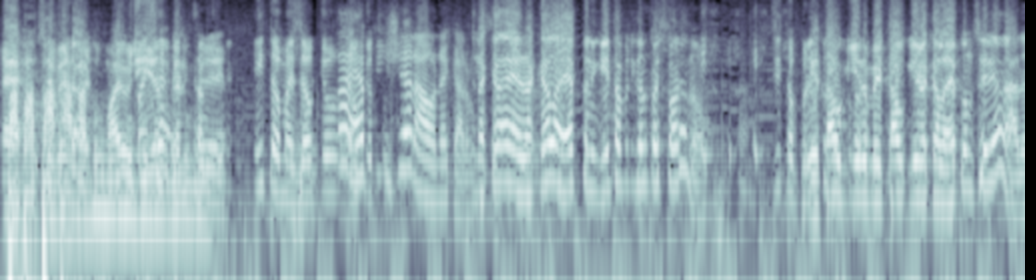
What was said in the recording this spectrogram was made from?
É, isso é verdade. A maioria Mas é- não quer nem saber. Então, mas é o que eu. Na é que eu época em geral, né, cara? Naquela, é, naquela época ninguém tava ligando pra história, não. Então, por isso que eu Metal Gear. Metal Gear naquela época não seria nada.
